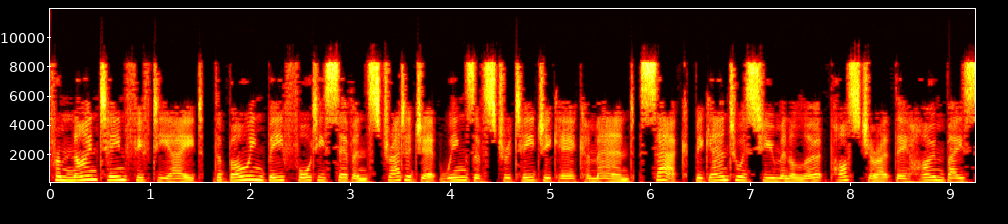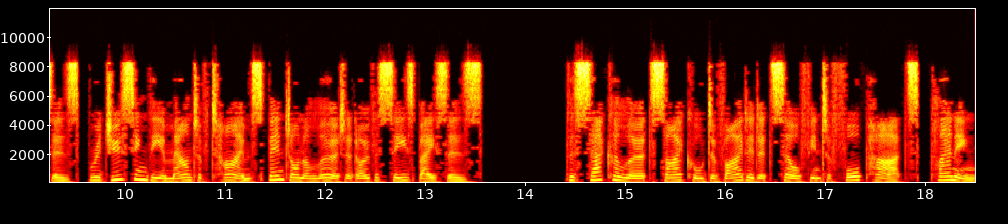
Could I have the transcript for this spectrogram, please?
From 1958, the Boeing B-47 Stratojet Wings of Strategic Air Command began to assume an alert posture at their home bases, reducing the amount of time spent on alert at overseas bases. The SAC alert cycle divided itself into four parts, planning,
